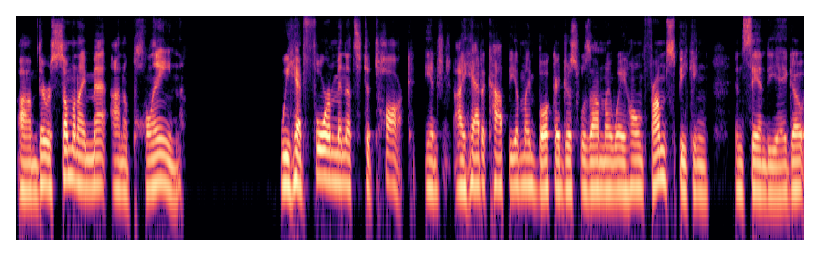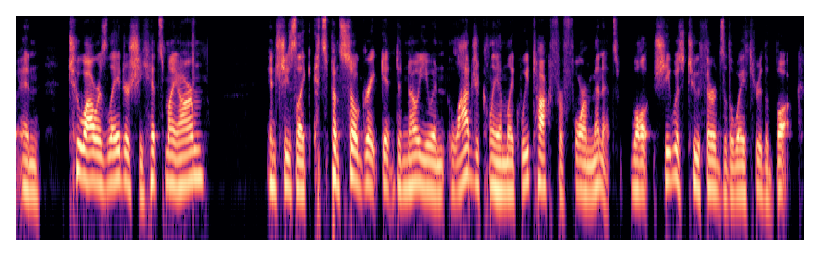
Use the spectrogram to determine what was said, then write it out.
Um, there was someone I met on a plane. We had four minutes to talk, and I had a copy of my book. I just was on my way home from speaking in San Diego, and two hours later, she hits my arm and she's like, It's been so great getting to know you. And logically, I'm like, We talked for four minutes. Well, she was two thirds of the way through the book.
